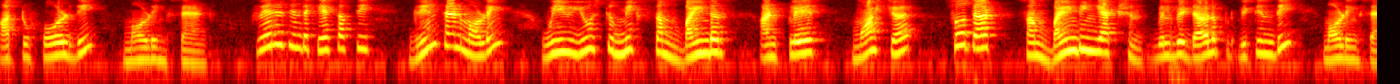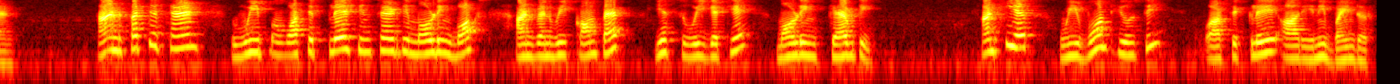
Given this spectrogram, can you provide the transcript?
or to hold the molding sand. Whereas in the case of the green sand molding, we used to mix some binders and place moisture so that some binding action will be developed within the molding sand and such a sand we what's a place inside the molding box? And when we compact yes we get a molding cavity. And here we won't use the what's a clay or any binder.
